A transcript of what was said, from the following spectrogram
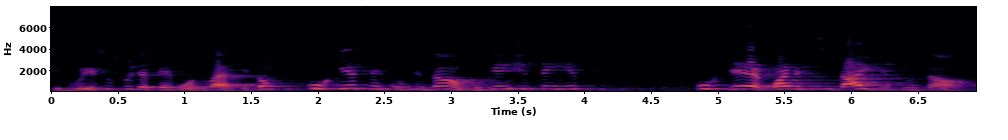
E por isso surge a pergunta: ué, então por que circuncisão? Por que a gente tem isso? Por quê? Qual a necessidade disso então?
